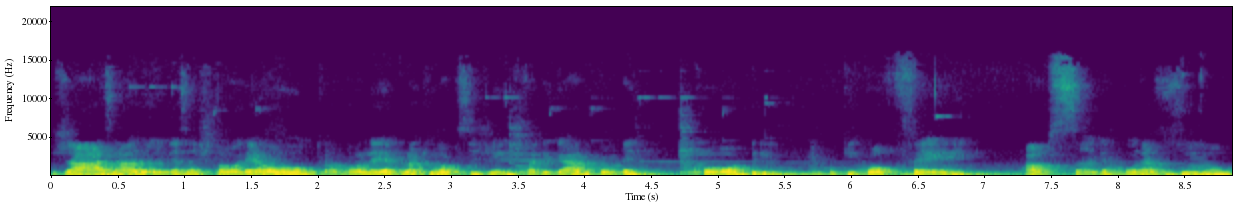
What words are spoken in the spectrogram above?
Já as aranhas, a história é outra. A molécula que o oxigênio está ligado contém cobre, o que confere ao sangue a cor azul.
